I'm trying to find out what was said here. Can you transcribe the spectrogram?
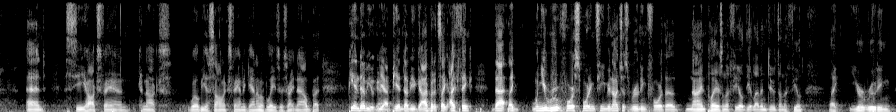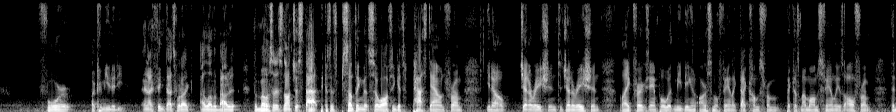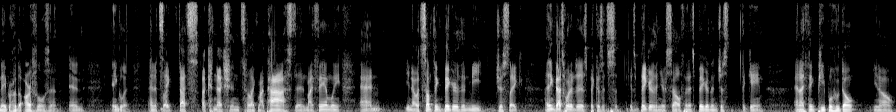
and Seahawks fan, Canucks, will be a Sonics fan again. I'm a Blazers right now, but PNW guy. Yeah, PNW guy. But it's like I think that like when you root for a sporting team, you're not just rooting for the nine players on the field, the eleven dudes on the field. Like you're rooting for a community, and I think that's what I I love about it the most. And it's not just that because it's something that so often gets passed down from, you know, generation to generation. Like for example, with me being an Arsenal fan, like that comes from because my mom's family is all from the neighborhood that Arsenal's in in England. And it's like that's a connection to like my past and my family and you know, it's something bigger than me just like I think that's what it is because it's it's bigger than yourself and it's bigger than just the game. And I think people who don't, you know,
